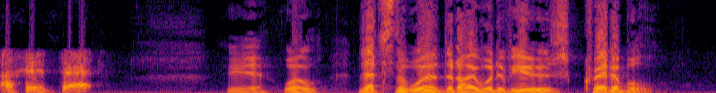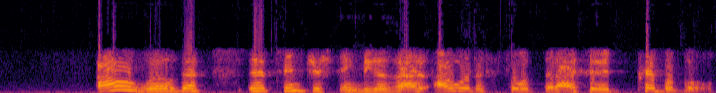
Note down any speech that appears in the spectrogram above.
I heard that. Yeah. Well, that's the word that I would have used. Credible. Oh, well, that's that's interesting because I, I would have thought that I heard probable.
